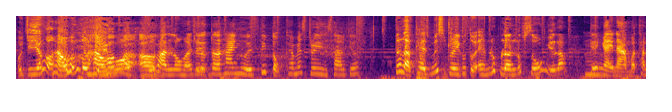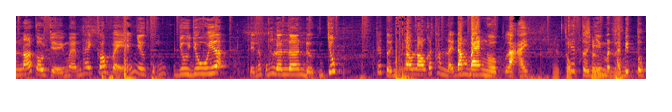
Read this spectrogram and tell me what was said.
Ủa chị vẫn còn hào hứng câu Hào chuyện hứng của, mà, ờ. của thanh luôn hả chị? Rồi, rồi hai người tiếp tục chemistry làm sao chứ? Tức là chemistry của tụi em lúc lên lúc xuống vậy lắm. Ừ. cái ngày nào mà thanh nói câu chuyện mà em thấy có vẻ như cũng vui vui á thì nó cũng lên lên được một chút. Cái tự nhiên lâu lâu cái thanh lại đâm ban ngược lại. Tục cái tự nhiên mình lại bị tụt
